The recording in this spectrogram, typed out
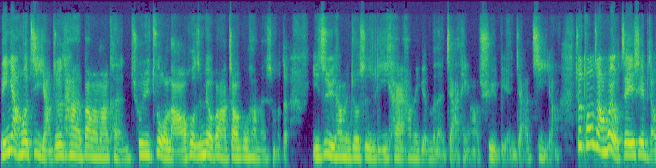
领养或寄养，就是他的爸爸妈妈可能出去坐牢，或者是没有办法照顾他们什么的，以至于他们就是离开他们原本的家庭，然后去别人家寄养。就通常会有这一些比较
